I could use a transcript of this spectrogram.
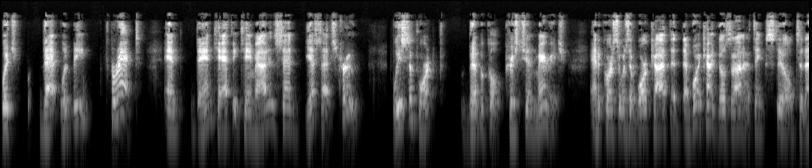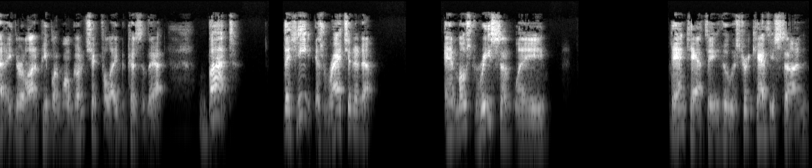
which that would be correct. And Dan Cathy came out and said, yes, that's true. We support biblical Christian marriage. And of course, there was a boycott that the boycott goes on, I think, still today. There are a lot of people that won't go to Chick fil A because of that. But the heat is ratcheted up. And most recently, Dan Cathy, who was Truett Cathy's son,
